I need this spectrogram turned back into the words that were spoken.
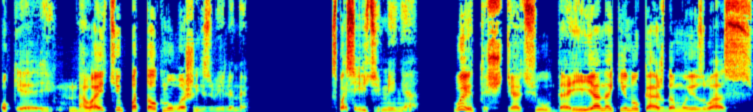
окей, давайте подтолкну ваши извилины. Спасите меня, вытащите отсюда, и я накину каждому из вас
